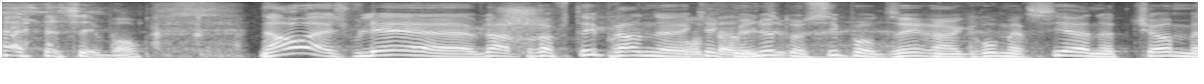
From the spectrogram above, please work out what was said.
c'est bon. Non, euh, je voulais euh, en profiter, prendre euh, quelques minutes aussi pour dire un gros merci à notre chum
